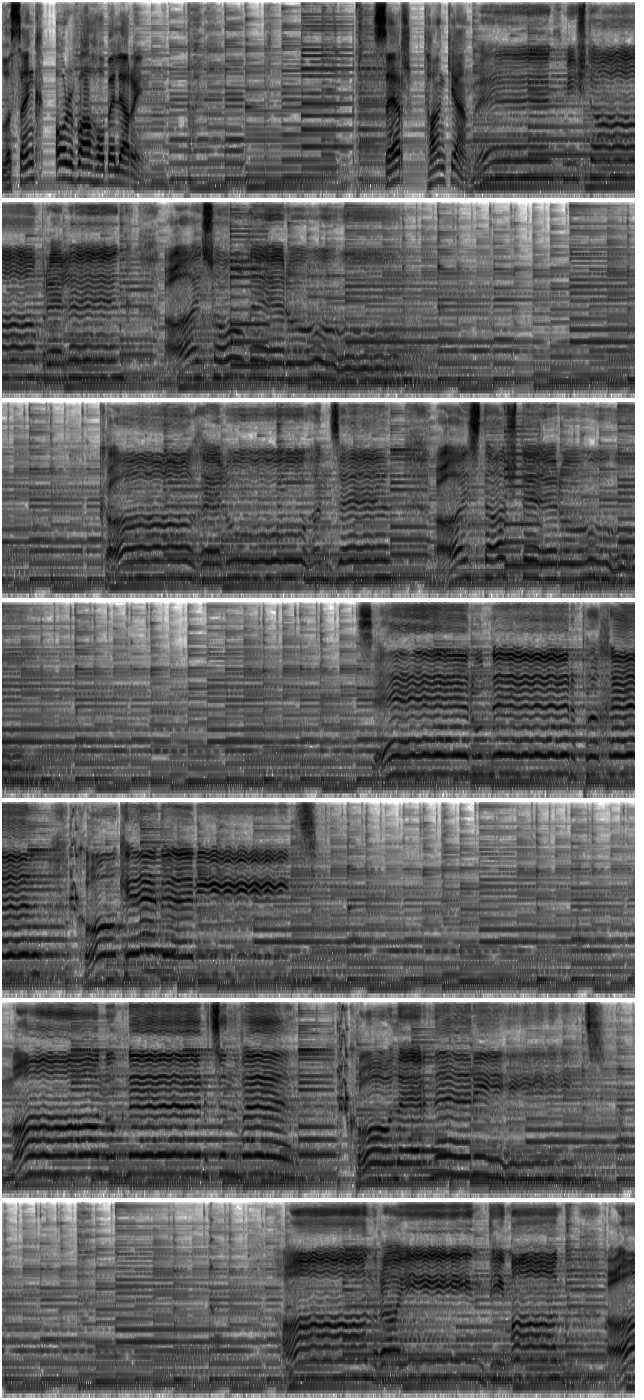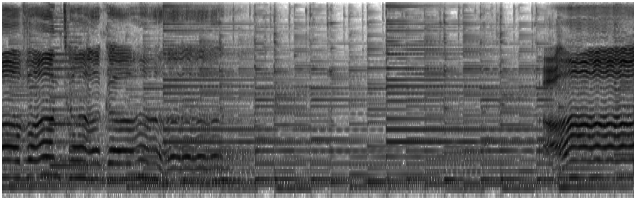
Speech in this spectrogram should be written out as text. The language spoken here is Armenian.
Լսենք օրվա հոբելյարին։ Սերժ Թանկյան Մենք միշտ ապրել ենք այս օղերում Քաղելու հնձել այս տաշտերում ծնվել քոլերներից հանրային դիմակ ավանդական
